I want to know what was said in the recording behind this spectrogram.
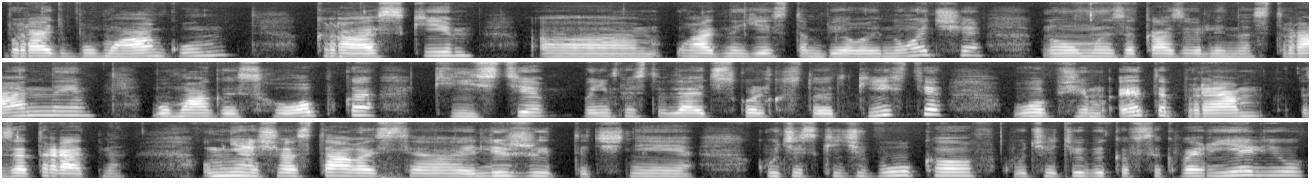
брать бумагу, краски. Ладно, есть там белые ночи, но мы заказывали иностранные. Бумага из хлопка, кисти. Вы не представляете, сколько стоит кисти. В общем, это прям затратно. У меня еще осталось, э, лежит, точнее, куча скетчбуков, куча тюбиков с акварелью.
